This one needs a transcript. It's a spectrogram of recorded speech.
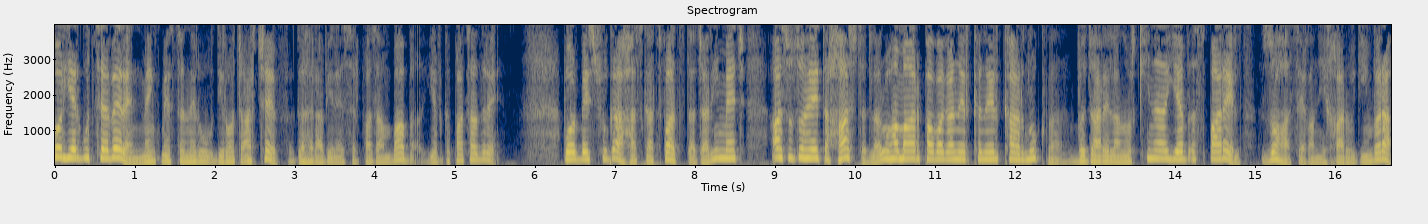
որ երկու ցևեր են մենք մեզ տնելու դիրոջ արչև, կհրավիրե սրբազան բաբը եւ կբացադրե որպես շուգա հասկացված տաճարի մեջ Աստուծո հետ հաշտ լարու համար բավականեր քնել քարնուկը, վճարել անորքինը եւ սպարել զոհացեղանի խարույկին վրա։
